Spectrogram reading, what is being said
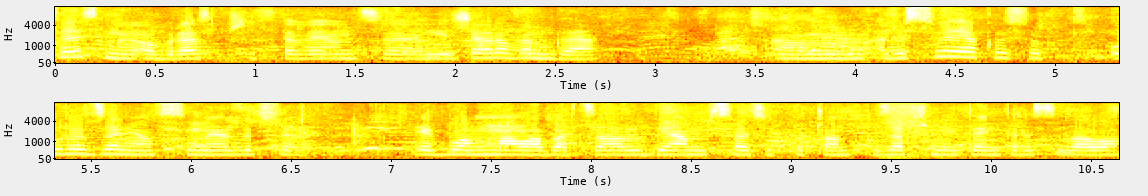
To jest mój obraz przedstawiający jezioro we mgle. Um, rysuję jakoś od urodzenia w sumie, znaczy jak byłam mała bardzo, lubiłam rysować od początku, zawsze mnie to interesowało.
